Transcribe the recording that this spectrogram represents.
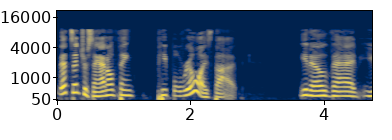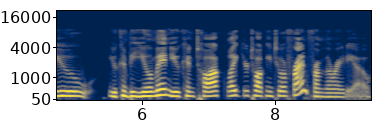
That's interesting. I don't think people realize that you know, that you, you can be human. You can talk like you're talking to a friend from the radio.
